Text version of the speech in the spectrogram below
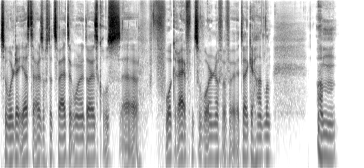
Sowohl der erste als auch der zweite, ohne da jetzt groß äh, vorgreifen zu wollen auf, auf etwaige Handlung. Ähm,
